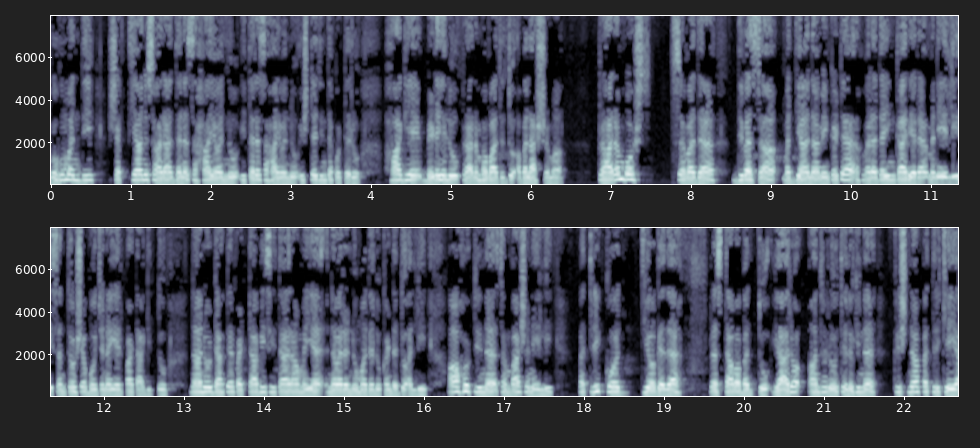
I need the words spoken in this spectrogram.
ಬಹುಮಂದಿ ಶಕ್ತಿಯಾನುಸಾರ ಧನ ಸಹಾಯವನ್ನು, ಇತರ ಸಹಾಯವನ್ನು ಇಷ್ಟದಿಂದ ಕೊಟ್ಟರು. ಹಾಗೆ ಬೆಳೆಯಲು ಪ್ರಾರಂಭವಾದದ್ದು ಅಬಲಾಶ್ರಮ. ಪ್ರಾರಂಭೋತ್ಸವದ ದಿವಸ ಮಧ್ಯಾಹ್ನ ವೆಂಕಟ ವರದೈಂಗಾರ್ಯರ ಮನೆಯಲ್ಲಿ ಸಂತೋಷ ಭೋಜನ ಏರ್ಪಾಟಾಗಿತ್ತು. ನಾನು ಡಾಕ್ಟರ್ ಪಟ್ಟಾಭಿ ಸೀತಾರಾಮಯ್ಯನವರನ್ನು ಮೊದಲು ಕಂಡದ್ದು ಅಲ್ಲಿ. ಆ ಹೊಟ್ಟಿನ ಸಂಭಾಷಣೆಯಲ್ಲಿ ಪತ್ರಿಕೋದ್ಯೋಗದ ಪ್ರಸ್ತಾವ ಬಂತು. ಯಾರೋ ಆಂಧ್ರರು ತೆಲುಗಿನ ಕೃಷ್ಣ ಪತ್ರಿಕೆಯ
